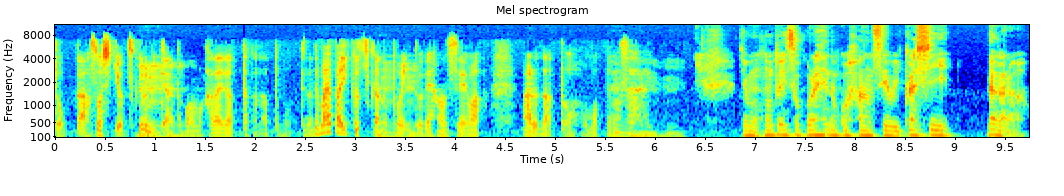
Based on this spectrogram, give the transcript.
とか、組織を作るみたいなところも課題だったかなと思ってるので、まあやっぱりいくつかのポイントで反省はあるなと思ってます。はいうんうんうん。じゃあもう本当にそこら辺のこう反省を生かしながら、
